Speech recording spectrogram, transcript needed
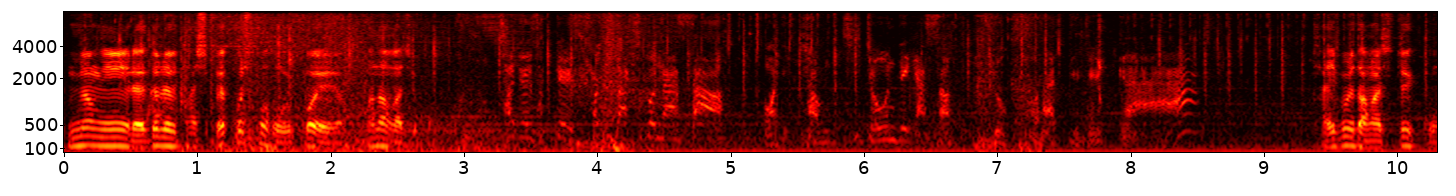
분명히 red를 다시 뺏고 싶어서 올 거예요 화나가지고. 좋은 데 가서 육포나 뜯을까? 다이브를 당할 수도 있고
